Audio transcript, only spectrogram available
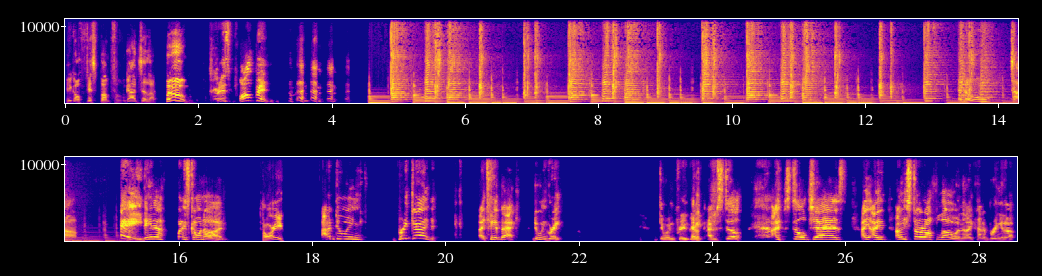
Here you go, fist bump from Godzilla. Boom. Chris pumping. Hello, Tom. Hey, Dana, what is going on? How are you? I'm doing pretty good. I take it back. Doing great. Doing pretty great. I'm still, I'm still jazzed. I, I, I always start off low and then I kind of bring it up.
